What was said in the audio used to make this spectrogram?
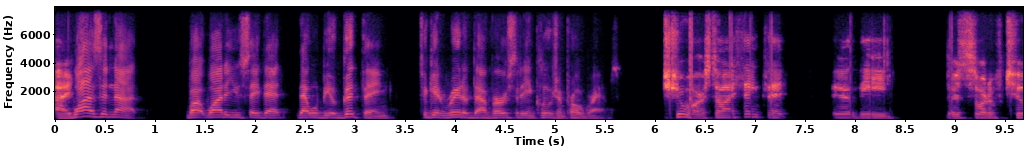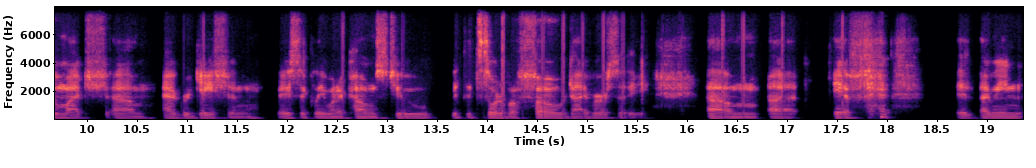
I, why is it not? Why, why do you say that that would be a good thing to get rid of diversity inclusion programs? Sure. So I think that the there's sort of too much um, aggregation, basically, when it comes to it's sort of a faux diversity. Um, uh, if it, I mean,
